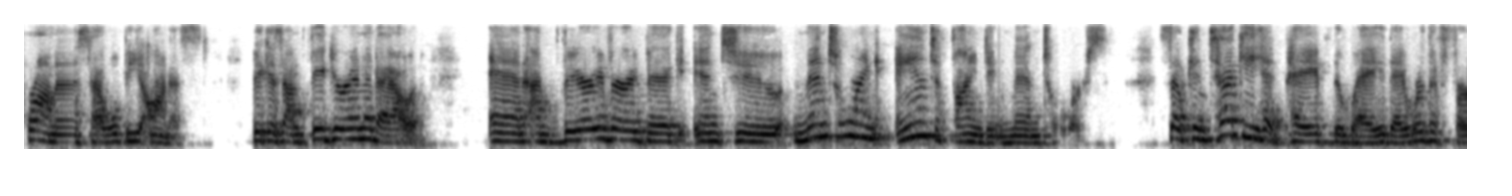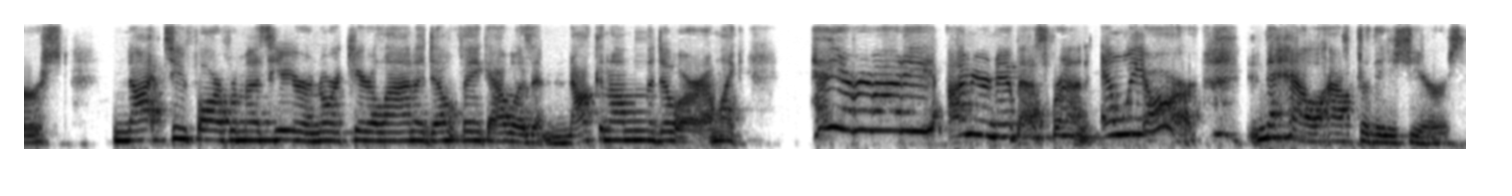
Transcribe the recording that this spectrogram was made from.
promise I will be honest because I'm figuring it out and I'm very, very big into mentoring and to finding mentors. So Kentucky had paved the way. They were the first, not too far from us here in North Carolina. Don't think I wasn't knocking on the door. I'm like, hey, everybody, I'm your new best friend. And we are now after these years.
